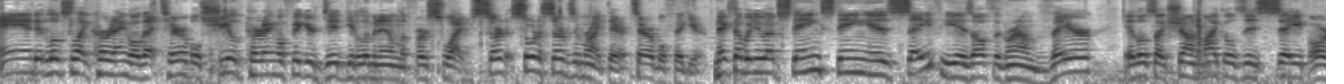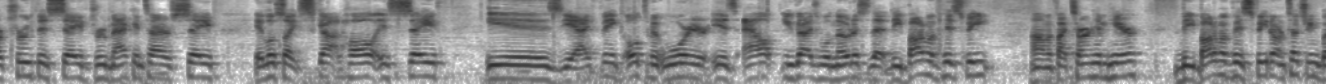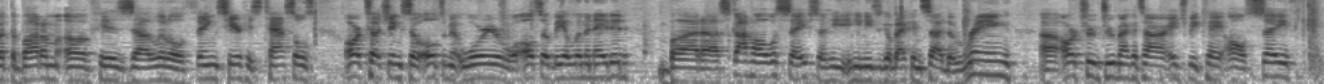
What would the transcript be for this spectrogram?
And it looks like Kurt Angle, that terrible Shield Kurt Angle figure did get eliminated on the first swipe. Sort, sort of serves him right there. Terrible figure. Next up we do have Sting. Sting is safe. He is off the ground there. It looks like Shawn Michaels is safe. R-Truth is safe. Drew McIntyre is safe. It looks like Scott Hall is safe. Is, yeah, I think Ultimate Warrior is out. You guys will notice that the bottom of his feet, um, if I turn him here, the bottom of his feet aren't touching, but the bottom of his uh, little things here, his tassels, are touching, so Ultimate Warrior will also be eliminated. But uh, Scott Hall was safe, so he, he needs to go back inside the ring. Uh, R-Truth, Drew McIntyre, HBK all safe.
